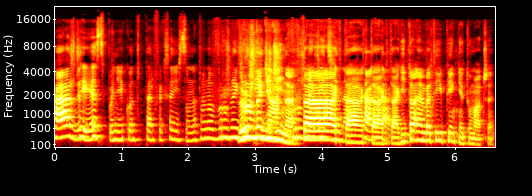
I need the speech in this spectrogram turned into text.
Każdy jest poniekąd perfekcjonistą, na pewno w różnych, W różnych dziedzinach. dziedzinach, W różnych tak, dziedzinach. tak, tak, tak, I to MBTI pięknie tłumaczy.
